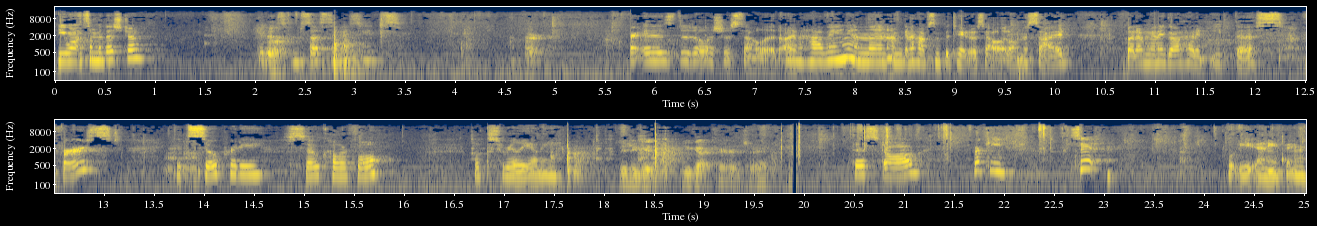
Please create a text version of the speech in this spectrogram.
Do you want some of this, Joe? Give sure. it some sesame seeds. There. There is the delicious salad I'm having, and then I'm gonna have some potato salad on the side. But I'm gonna go ahead and eat this first. It's so pretty, so colorful. Looks really yummy. Did you get, you got carrots, right? This dog, Rookie, sit. Will eat anything.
